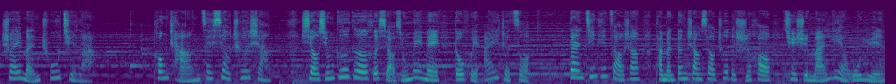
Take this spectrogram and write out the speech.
摔门出去了。通常在校车上，小熊哥哥和小熊妹妹都会挨着坐，但今天早上他们登上校车的时候却是满脸乌云。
